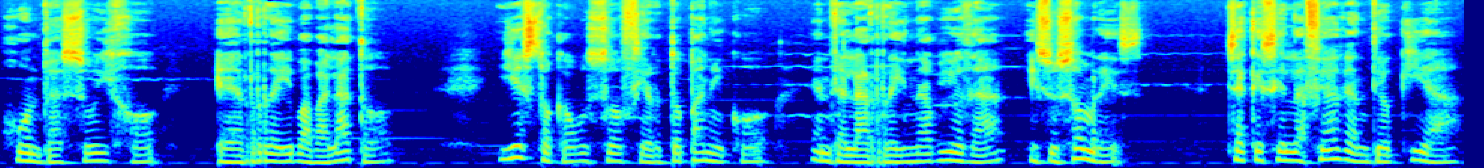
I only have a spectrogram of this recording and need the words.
junto a su hijo, el rey Babalato, y esto causó cierto pánico entre la reina viuda y sus hombres, ya que si la ciudad de Antioquía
